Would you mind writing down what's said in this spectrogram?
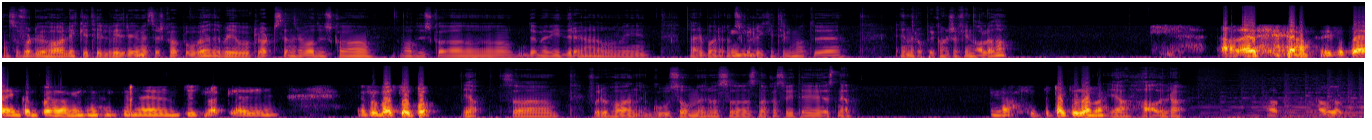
og Så får du ha lykke til videre i mesterskapet, Ove. Det blir jo klart senere hva du skal, hva du skal dømme videre. Og vi, det er bare å ønske mm. lykke til med at du ender opp i kanskje finale, da. Ja, er, ja, vi får ta én kamp av gangen. Men uh, tusen takk. Jeg, jeg, får bare stå på. Ja, så får du ha en god sommer, og så snakkes vi til høsten igjen. Ja, super. Takk det samme. Ja, ha det bra. Ja, ha det godt.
